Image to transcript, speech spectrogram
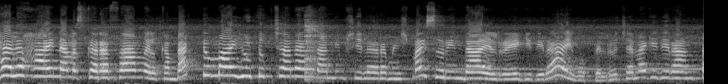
ಹಲೋ ಹಾಯ್ ನಮಸ್ಕಾರ fam welcome back to my YouTube channel ನಾನು ನಿಮ್ಮ ಶೀಲಾ ರಮೇಶ್, ಮೈಸೂರಿಂದ ಎಲ್ಲರೂ ಹೇಗಿದ್ದೀರಾ? ಇವತ್ತೆಲ್ಲರೂ ಚೆನ್ನಾಗಿದ್ದೀರಾ ಅಂತ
